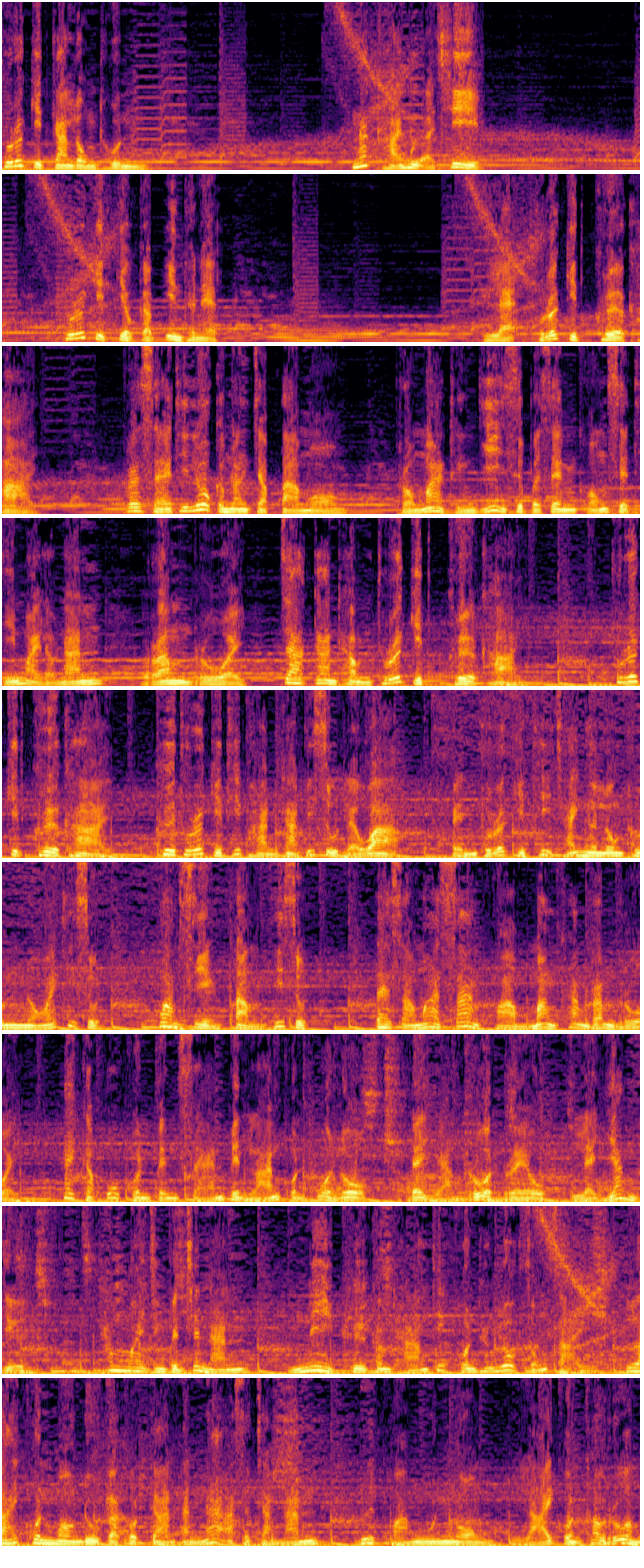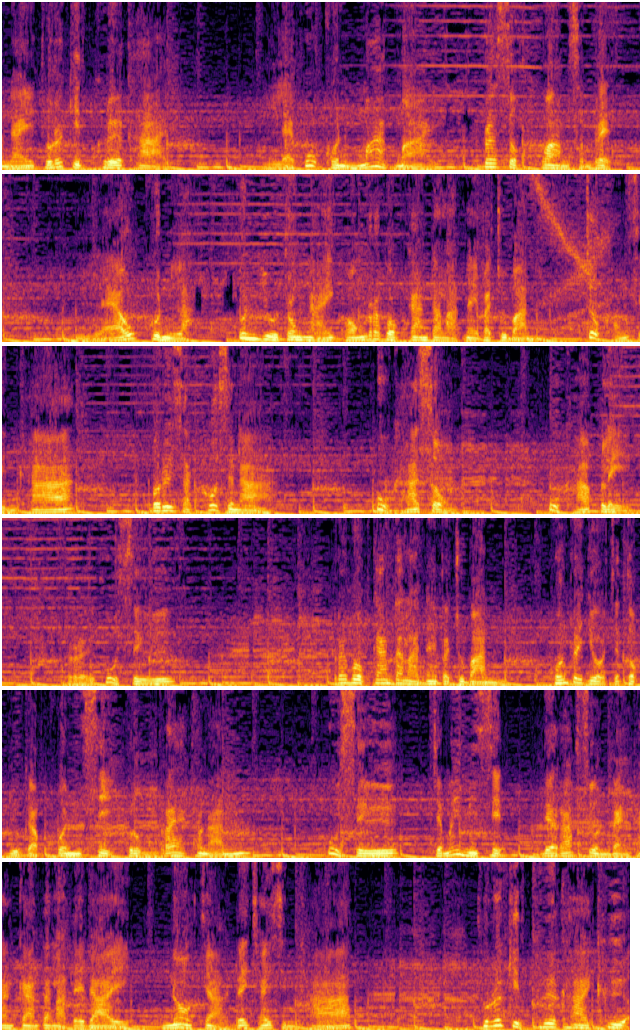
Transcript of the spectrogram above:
ธุรกิจการลงทุน นักขายมืออาชีพ ธุรกิจเกี่ยวกับอินเทอร์เน็ต และธุรกิจเครือข่าย กระแสที่โลกกำลังจับตามอง เพราะมากถึง 20%ของเศรษฐีใหม่เหล่านั้น ร่ำรวย จากการทำธุรกิจเครือข่าย ธุรกิจเครือข่าย คือธุรกิจที่ผ่านการพิสูจน์แล้วว่า เป็นธุรกิจที่ใช้เงินลงทุนน้อยที่สุด ความเสี่ยงต่ำที่สุด แต่สามารถสร้างความมั่งคั่งร่ำรวย ให้กับผู้คนเป็นแสนเป็นล้านคนทั่วโลก ได้อย่างรวดเร็วและยั่งยืนทำไมจึงเป็นเช่นนั้น นี่คือคำถามที่คนทั้งโลกสงสัย หลายคนมองดูปรากฏการณ์อันน่าอัศจรรย์นั้น ด้วยความงุนงง หลายคนเข้าร่วมในธุรกิจเครือข่าย และผู้คนมากมาย ประสบความสำเร็จ แล้วคุณล่ะคุณอยู่ตรงไหนของระบบการตลาดในปัจจุบัน เจ้าของสินค้า บริษัทโฆษณา ผู้ค้าส่ง ผู้ค้าปลีกหรือผู้ซื้อ ระบบการตลาดในปัจจุบัน ผลประโยชน์จะตกอยู่กับคน 4 กลุ่มแรกเท่านั้น ผู้ซื้อจะไม่มีสิทธิ์ได้รับส่วนแบ่งทางการตลาดใด ๆ นอกจากได้ใช้สินค้า ธุรกิจเครือข่ายคือ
